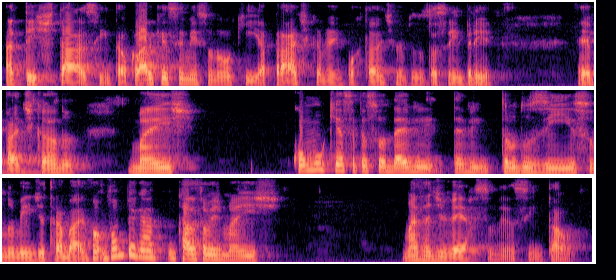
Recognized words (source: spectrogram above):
a testar, assim, tal? Claro que você mencionou que a prática, né, é importante, né? A pessoa está sempre é, praticando, mas como que essa pessoa deve, deve introduzir isso no meio de trabalho? vamos pegar um caso talvez mais mais adverso, né, assim, tal.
